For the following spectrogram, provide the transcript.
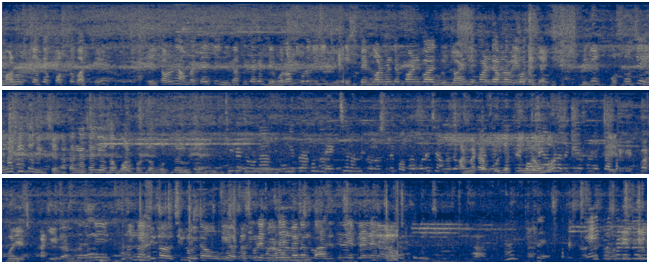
মানুষ যাতে কষ্ট পাচ্ছে সেই কারণে আমরা চাইছি নিকাশিটাকে ডেভেলপ করে যদি স্টেট গভর্নমেন্টের ফান্ড বা জয়েন্ট ফান্ডে আমরা এগোতে চাই কিন্তু প্রশ্ন হচ্ছে এনওসি তো দিচ্ছে না তার ন্যাচারালি ওসব গল্পর তো প্রশ্নই উঠছে। ঠিক আছে ওনার উনি তো এখন দেখছেন আমি তো ওনার সাথে কথা বলেছি আমরা আর madam, ওই যে তিন বলে নম্বর- যেটা ছিল ওইটা ওকে অ্যাড্রেস করে ম্যাডাম পাঁচ এই বছরের জন্য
